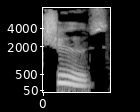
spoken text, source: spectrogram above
choose.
